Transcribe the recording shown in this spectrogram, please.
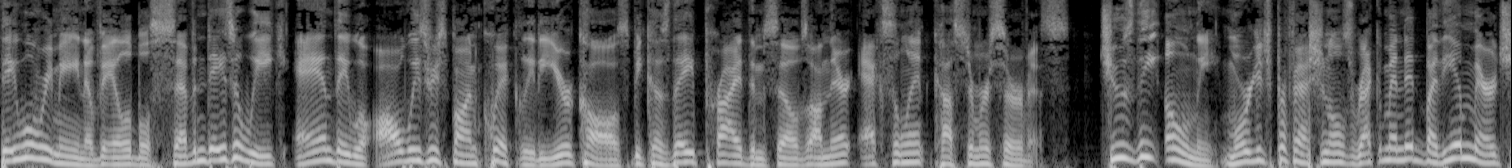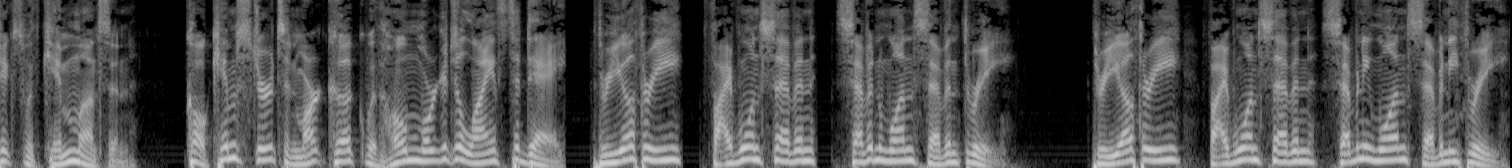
They will remain available seven days a week and they will always respond quickly to your calls because they pride themselves on their excellent customer service. Choose the only mortgage professionals recommended by the Americhicks with Kim Monson. Call Kim Sturts and Mark Cook with Home Mortgage Alliance today. 303 517 7173. 303 517 7173.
